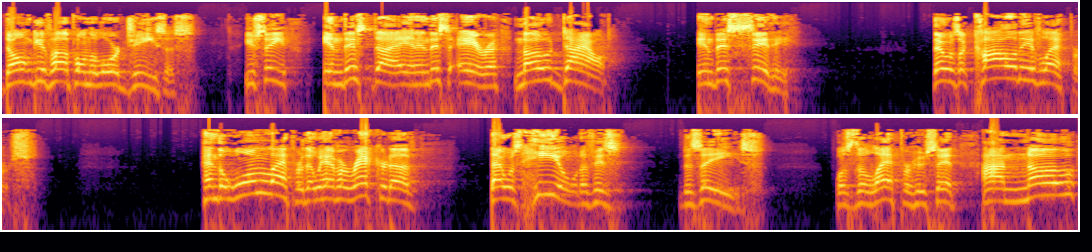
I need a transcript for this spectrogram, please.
Don't give up on the Lord Jesus. You see, in this day and in this era, no doubt, in this city, there was a colony of lepers. And the one leper that we have a record of that was healed of his disease was the leper who said, I know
